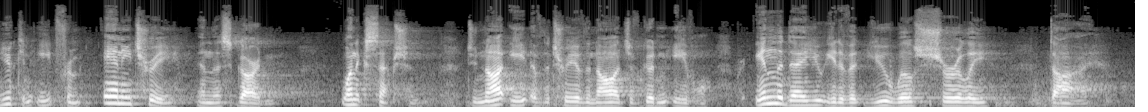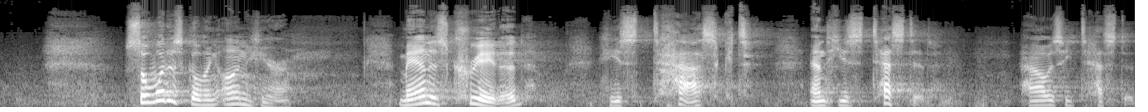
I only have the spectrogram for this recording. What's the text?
You can eat from any tree in this garden. One exception do not eat of the tree of the knowledge of good and evil, for in the day you eat of it, you will surely die. So, what is going on here? Man is created, he's tasked, and he's tested. How is he tested?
